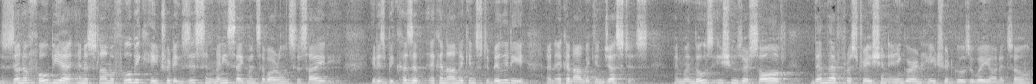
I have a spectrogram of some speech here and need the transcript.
xenophobia and Islamophobic hatred exists in many segments of our own society. It is because of economic instability and economic injustice. And when those issues are solved, then that frustration, anger, and hatred goes away on its own.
